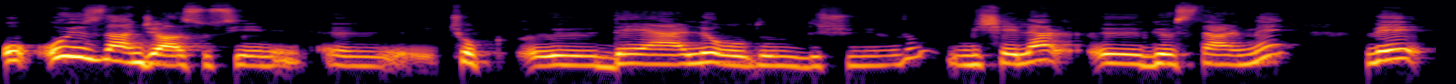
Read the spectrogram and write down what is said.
O, o yüzden casusiyenin e, çok e, değerli olduğunu düşünüyorum. Bir şeyler e, gösterme ve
